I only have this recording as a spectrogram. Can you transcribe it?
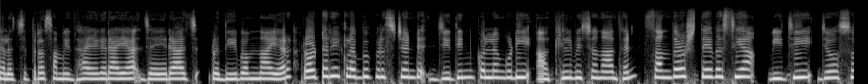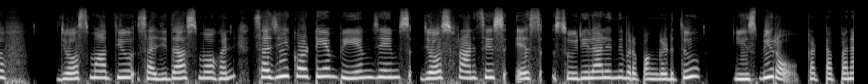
ചലച്ചിത്ര സംവിധായകരായ Jayaraj Pradeepam Nair Rotary Club president Jithin Kollamkudy Akhil Viswanathan Santhosh Devasya Viji Joseph Jose Mathew Sajidas Mohan Saji Kottayam P M James Jose Francis S Suryalal എന്നിവർ പങ്കെടുത്തു. News bureau Kattappana.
